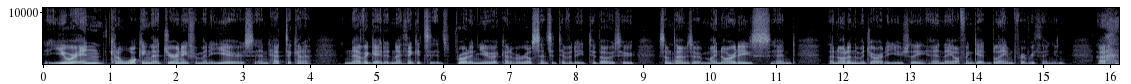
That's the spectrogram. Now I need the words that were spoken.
you were in kind of walking that journey for many years and had to kind of navigate it. And I think it's it's brought in you a kind of a real sensitivity to those who sometimes are minorities and they're not in the majority usually, and they often get blamed for everything. And uh,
